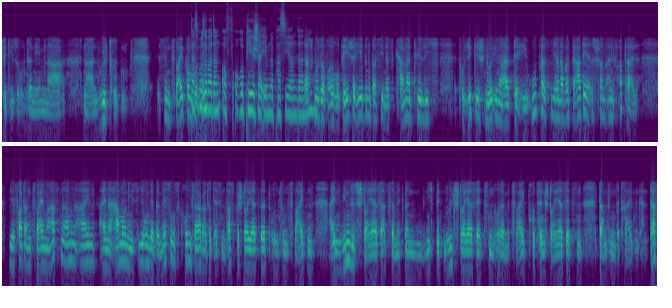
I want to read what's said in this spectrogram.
für diese Unternehmen nahe, nahe Null drücken. Es sind zwei Komponenten. Das muss aber dann auf europäischer Ebene passieren dann. Das ne? muss auf europäischer Ebene passieren. Das kann natürlich politisch nur innerhalb der EU passieren, aber da wäre es schon ein Vorteil. Wir fordern zwei Maßnahmen ein. Eine Harmonisierung der Bemessungsgrundlage, also dessen, was besteuert wird, und zum Zweiten einen Mindeststeuersatz, damit man nicht mit Nullsteuersätzen oder mit zwei Prozent Steuersätzen Dumping betreiben kann. Dass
